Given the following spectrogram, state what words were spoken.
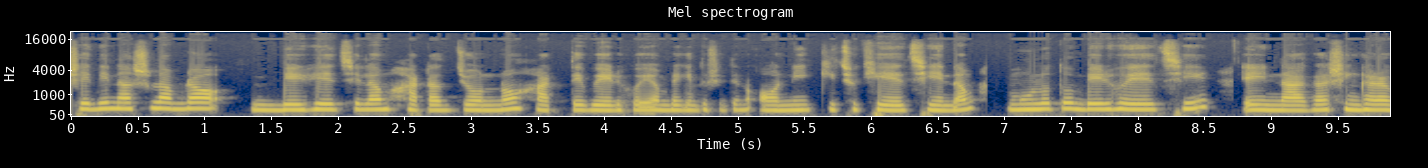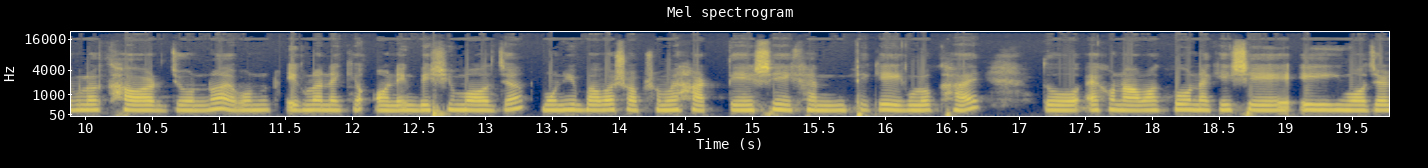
সেদিন আসলে আমরা বের হয়েছিলাম হাঁটার জন্য। হাঁটতে বের হয়ে আমরা কিন্তু সেদিন অনেক কিছু খেয়েছিলাম। মূলত বের হয়েছি এই নাগা সিঙ্গারাগুলো খাওয়ার জন্য এবং এগুলো নাকি অনেক বেশি মজা। মনির বাবা সবসময় হাঁটতে এসে এখান থেকে এগুলো খায়। তো এখন আমাকেও নাকি সে এই মজার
